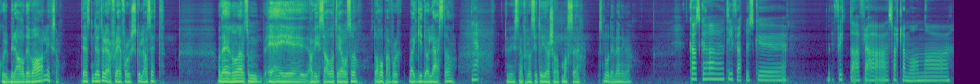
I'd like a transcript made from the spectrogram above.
hvor bra det var, liksom. Det, det tror jeg flere folk skulle ha sett. Og det er jo noen av dem som er i avisa av og til også. Da håper jeg folk bare gidder å lese det. Ja. Istedenfor å sitte og gjøre seg opp masse snodige meninger. Hva skal til for at du skulle flytta fra Svartlamoen og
